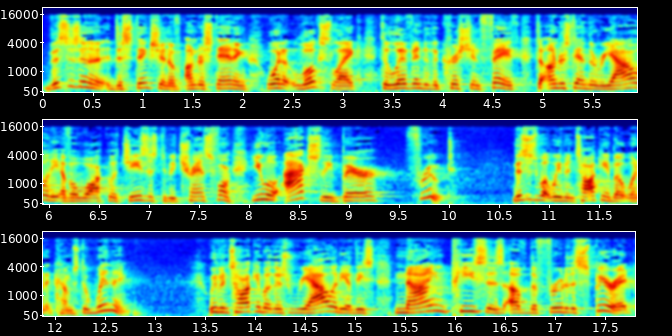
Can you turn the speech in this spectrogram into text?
This is a distinction of understanding what it looks like to live into the Christian faith, to understand the reality of a walk with Jesus, to be transformed. You will actually bear fruit. This is what we've been talking about when it comes to winning. We've been talking about this reality of these nine pieces of the fruit of the Spirit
